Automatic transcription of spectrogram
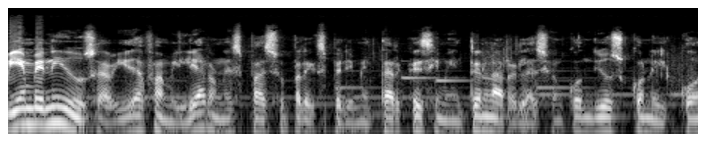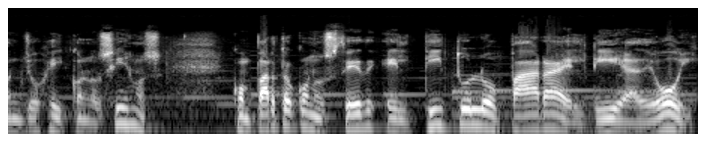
Bienvenidos a Vida Familiar, un espacio para experimentar crecimiento en la relación con Dios, con el cónyuge y con los hijos. Comparto con usted el título para el día de hoy.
